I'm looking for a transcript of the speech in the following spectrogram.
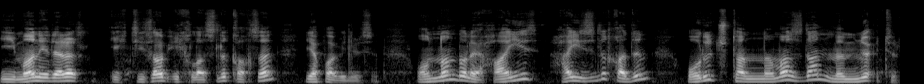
İman ederek ihtisap, ihlaslı kalksan yapabilirsin. Ondan dolayı haiz, haizli kadın oruç tutan namazdan memnü'tür.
